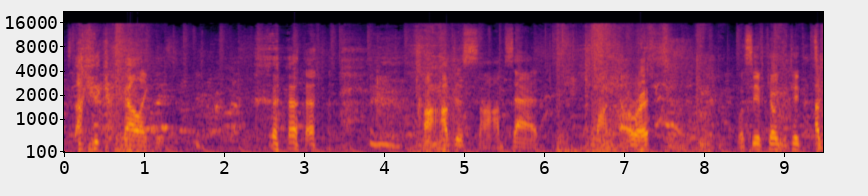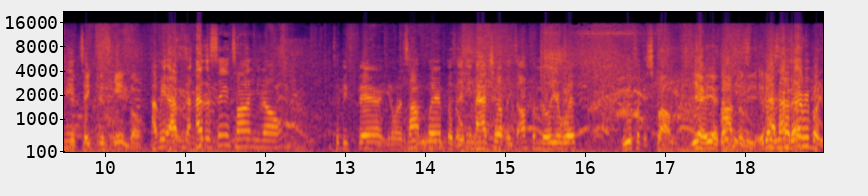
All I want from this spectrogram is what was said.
It's not gonna come out like this. I, I'm just, I'm sad. Come on, Kel. All right. Let's see if Kelly can take, I mean- take this game, though. I mean, at, the same time, you know, to be fair, you know, when a top player plays any matchup that he's unfamiliar with, he looks like a scrub. Yeah, yeah, Obviously. definitely. It That's doesn't happened to matter. everybody.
